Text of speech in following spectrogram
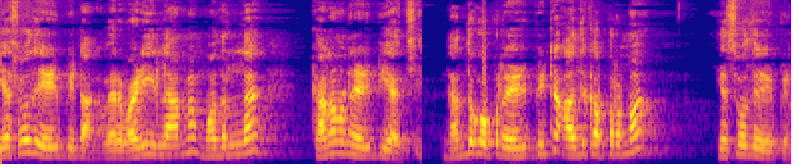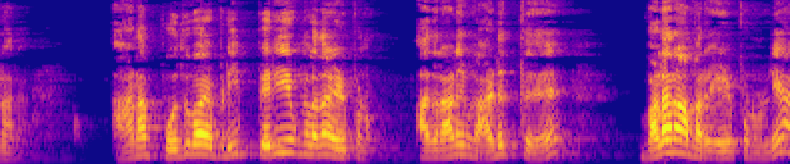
யசோதை எழுப்பிட்டாங்க. வேறு வழி இல்லாமல் முதல்ல கணவனை எழுப்பியாச்சு. நந்தகோபுரம் எழுப்பிட்டு அதுக்கப்புறமா யசோதை எழுப்பினாங்க. ஆனால் பொதுவாக இப்படி பெரியவங்களை தான் எழுப்பணும். அதனால் இவங்க அடுத்து பலராமர் எழுப்பணும் இல்லையா?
